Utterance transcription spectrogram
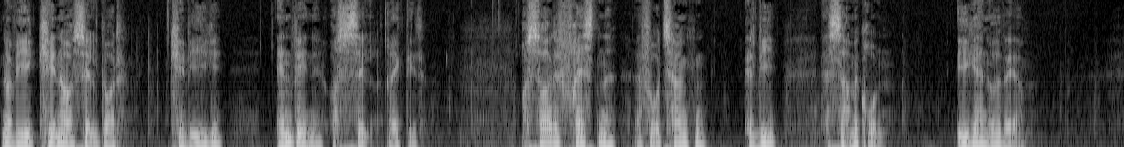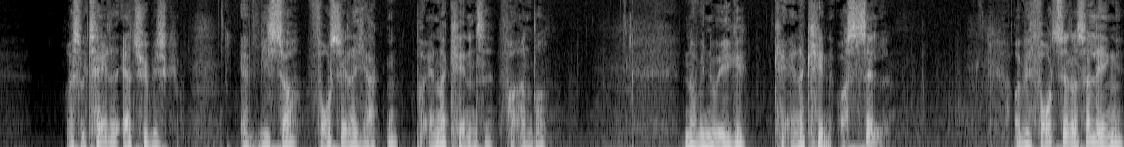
Når vi ikke kender os selv godt, kan vi ikke anvende os selv rigtigt. Og så er det fristende at få tanken, at vi af samme grund ikke er noget værd. Resultatet er typisk, at vi så fortsætter jagten på anerkendelse fra andre, når vi nu ikke kan anerkende os selv. Og vi fortsætter så længe,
